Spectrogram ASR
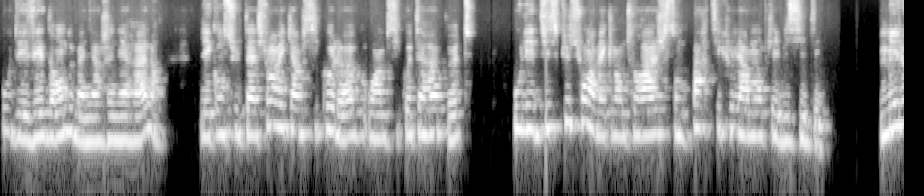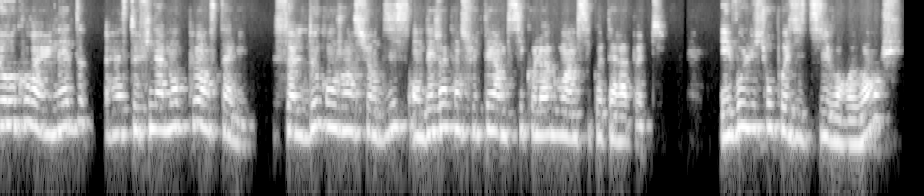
ou des aidants de manière générale, les consultations avec un psychologue ou un psychothérapeute, ou les discussions avec l'entourage sont particulièrement plébiscitées. Mais le recours à une aide reste finalement peu installé. Seuls deux conjoints sur dix ont déjà consulté un psychologue ou un psychothérapeute. Évolution positive en revanche,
